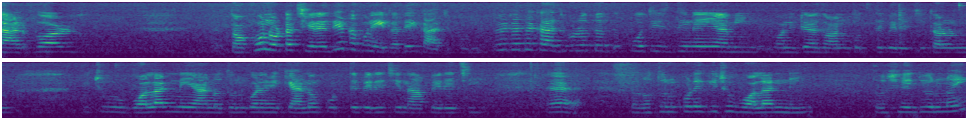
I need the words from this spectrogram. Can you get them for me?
তারপর তখন ওটা ছেড়ে দিয়ে তখন এটাতেই কাজ করি। তো এটাতে কাজগুলো তো পঁচিশ দিনেই আমি মনিটর অন করতে পেরেছি, কারণ কিছু বলার নেই, আর নতুন করে আমি কেন করতে পেরেছি, না পেরেছি হ্যাঁ? তো নতুন করে কিছু বলার নেই, তো সেই জন্যই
